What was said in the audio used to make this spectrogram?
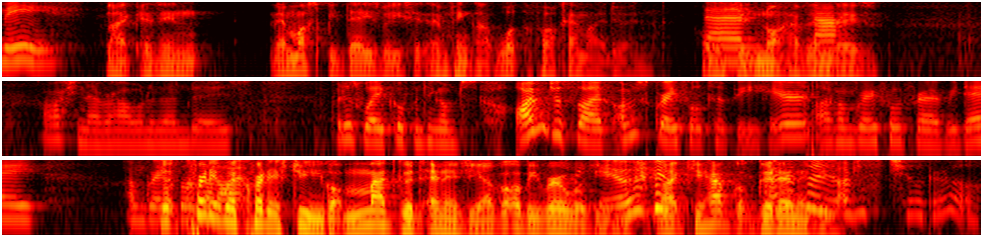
Me, Like, as in, there must be days where you sit there and think, like, what the fuck am I doing? Or do you Um, not have them nah. days? I've actually never had one of them days. I just wake up and think I'm just I'm just like I'm just grateful to be here. Like I'm grateful for every day. I'm grateful. Look, credit where I- credit's due. You got mad good energy. I've got to be real with you. you. Like, you have got good I'm just, energy. a, I'm just a chill girl.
